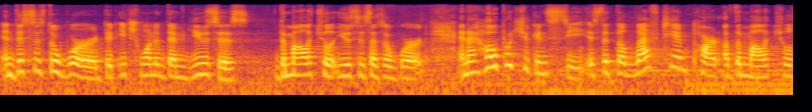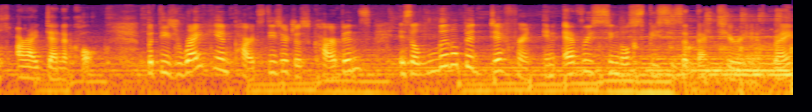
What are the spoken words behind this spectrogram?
and this is the word that each one of them uses the molecule it uses as a word. And I hope what you can see is that the left-hand part of the molecules are identical. But these right-hand parts, these are just carbons, is a little bit different in every single species of bacteria, right?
